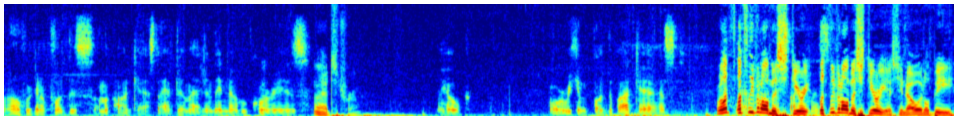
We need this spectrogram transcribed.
Well, if we're gonna plug this on the podcast, I have to imagine they know who Corey is. that's true. I hope. Or we can plug the podcast. Well, let's let's leave it all mysterious. Let's leave it all mysterious. You know, it'll be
